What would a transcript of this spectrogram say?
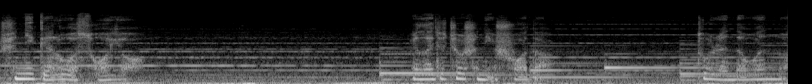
是你给了我所有。原来这就是你说的做人的温暖。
